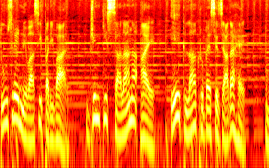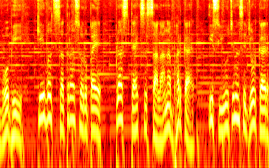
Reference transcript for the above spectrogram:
दूसरे निवासी परिवार जिनकी सालाना आय एक लाख रुपए से ज्यादा है वो भी केवल सत्रह सौ रुपए प्लस टैक्स सालाना भरकर इस योजना से जुड़कर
